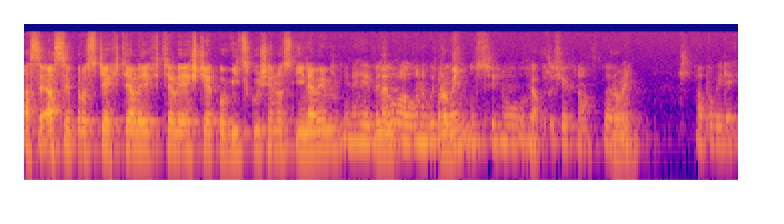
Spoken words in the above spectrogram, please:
asi, asi prostě chtěli, chtěli ještě jako víc zkušeností, nevím. Nehejbe ne- tou hlavou, nebo ti všechno. Promiň. No, povídej.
